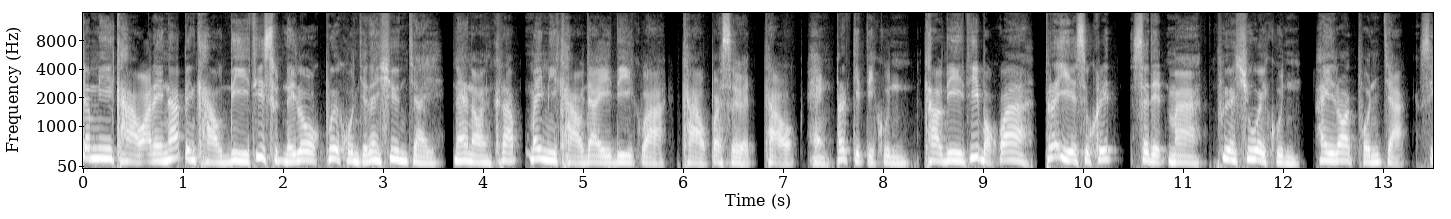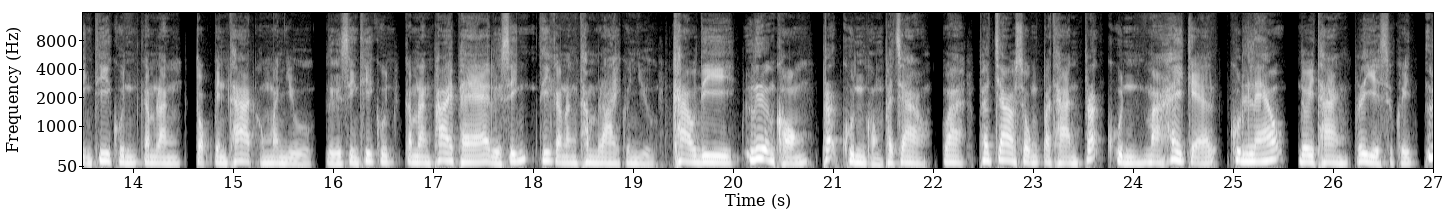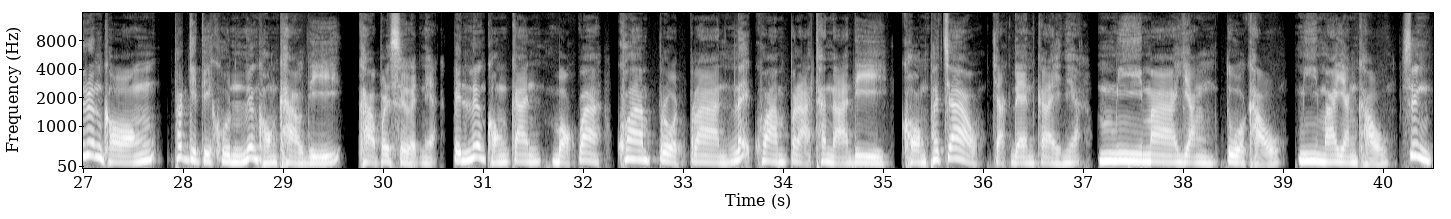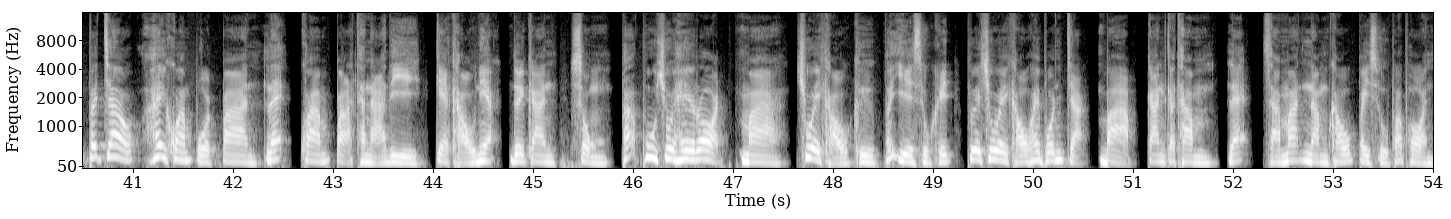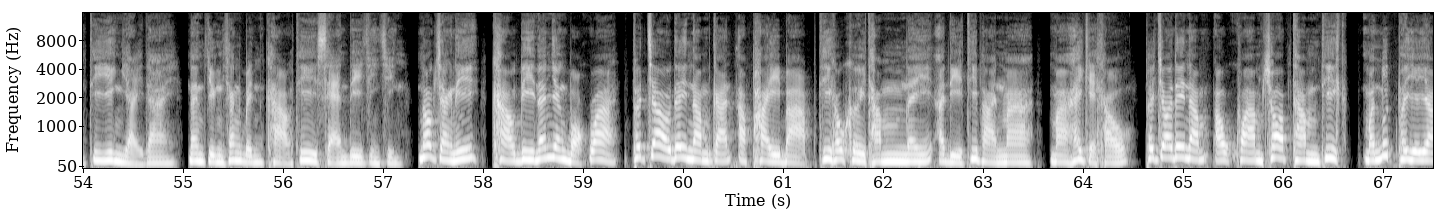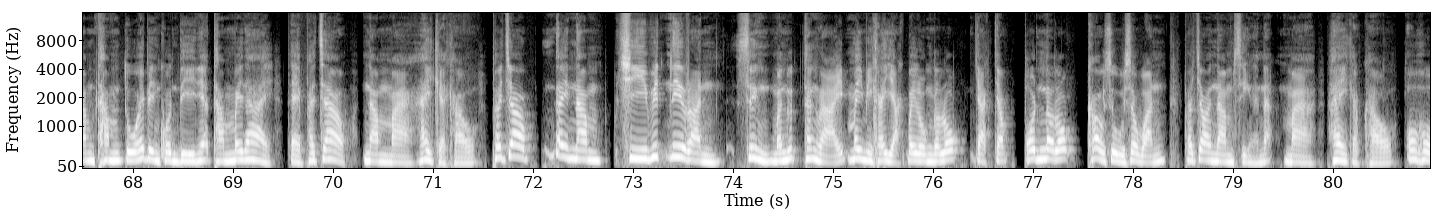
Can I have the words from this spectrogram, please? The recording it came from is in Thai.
จะมีข่าวอะไรนะเป็นข่าวดีที่สุดในโลกเพื่อคนจะได้ชื่นใจ แน่นอนครับ ไม่มีข่าวใดดีกว่าข่าวประเสริฐ ข่าวแห่งพระกิตติคุณ ข่าวดีที่บอกว่าพระเยซูคริสต์เสด็จมาเพื่อช่วยคุณให้รอดพ้นจากสิ่งที่คุณกำลังตกเป็นทาสของมันอยู่ หรือสิ่งที่คุณกำลังพ่ายแพ้ หรือสิ่งที่กำลังทำลายคุณอยู่ ข่าวดีเรื่องของพระคุณของพระเจ้า ว่าพระเจ้าทรงประทานพระคุณมาให้แก่คุณแล้ว โดยทางพระเยซูคริสต์เรื่องของพระกิตติคุณเรื่องของข่าวดี ข่าวประเสริฐเนี่ยเป็นเรื่องของการบอกว่าความโปรดปรานและความปรารถนาดีของพระเจ้าจากแดนไกลเนี่ยมีมายังตัวเขา มีมายังเขา ซึ่งพระเจ้าให้ความโปรดปรานและความปรารถนาดี แก่เขาเนี่ยโดยการส่งพระผู้ช่วยให้รอดมาช่วยเขาคือพระเยซูคริสต์เพื่อช่วยเขาให้พ้นจากบาปการกระทำและสามารถนำเขาไปสู่พระพรที่ยิ่งใหญ่ได้ นั่นจึงช่างเป็นข่าวที่แสนดีจริง ๆ นอกจากนี้ข่าวดีนั้นยังบอกว่า พระเจ้าได้นำการอภัยบาปที่เขาเคยทำในอดีตที่ผ่านมามาให้แก่เขา พระเจ้าได้นำเอาความชอบธรรมที่มนุษย์พยายามทำตัวให้เป็นคนดีเนี่ยทำไม่ได้ แต่พระเจ้านำมาให้แก่เขา พระเจ้าได้นำชีวิตนิรันดร์ซึ่งมนุษย์ทั้งหลายไม่มีใครอยากไปลงนรก อยากจะพ้นนรกเข้าสู่สวรรค์ พระเจ้านำสิ่งนั้นมาให้กับเขา โอ้โห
